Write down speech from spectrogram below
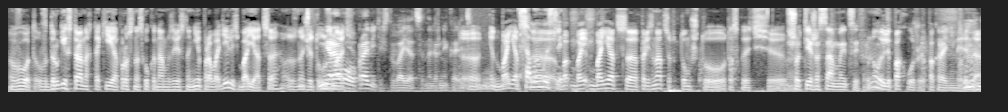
Вот. В других странах такие опросы, насколько нам известно, не проводились, боятся, значит, узнать... Мирового правительства боятся наверняка. Э, нет, боятся... Самой мысли. боятся признаться в том, что, так сказать... Э, что те же самые цифры. Ну, будут. или похожие, по крайней мере, да.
